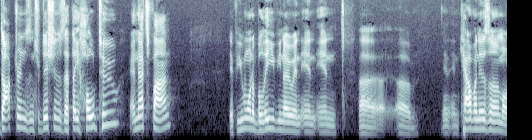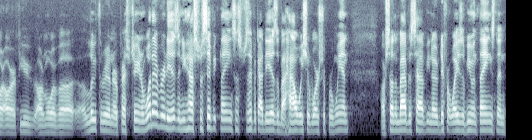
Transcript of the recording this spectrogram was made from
doctrines and traditions that they hold to, and that's fine. If you want to believe, you know, in, in, in, uh, um, in, in, Calvinism, or, or if you are more of a, a Lutheran or a Presbyterian or whatever it is, and you have specific things and specific ideas about how we should worship or when, or Southern Baptists have, you know, different ways of viewing things, than,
